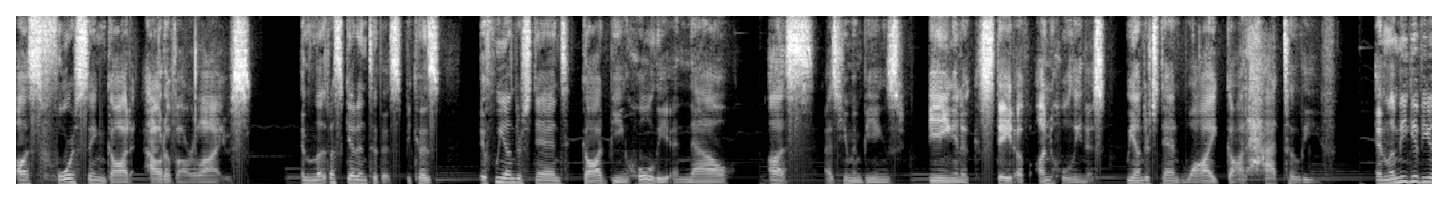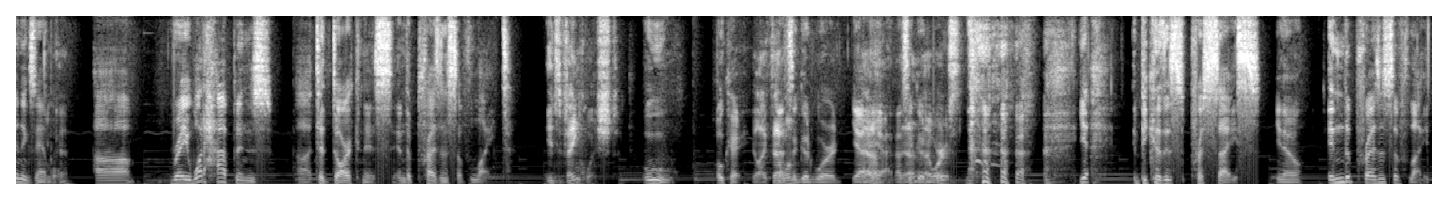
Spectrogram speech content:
us forcing God out of our lives. And let us get into this because if we understand God being holy and now us as human beings being in a state of unholiness, we understand why God had to leave. And let me give you an example. Okay. Uh, Ray, what happens uh, to darkness in the presence of light? It's vanquished. Ooh, okay. You like that? That's one? a good word. Yeah, yeah, yeah that's yeah, a good that word. yeah, because it's precise. You know, in the presence of light,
